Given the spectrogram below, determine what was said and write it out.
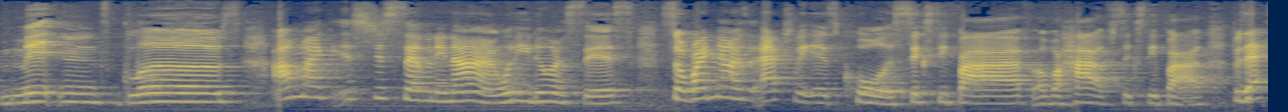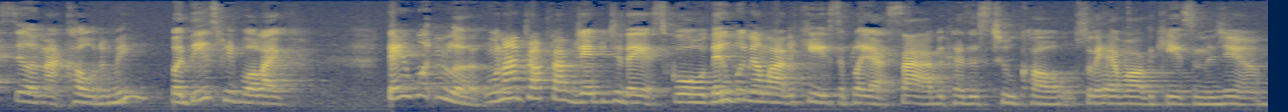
mittens, gloves. I'm like, it's just 79. What are you doing, sis? So right now, it actually is cool. It's 65 of a high of 65, but that's still not cold to me. But these people like, they wouldn't look. When I dropped off jp today at school, they wouldn't allow the kids to play outside because it's too cold. So they have all the kids in the gym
